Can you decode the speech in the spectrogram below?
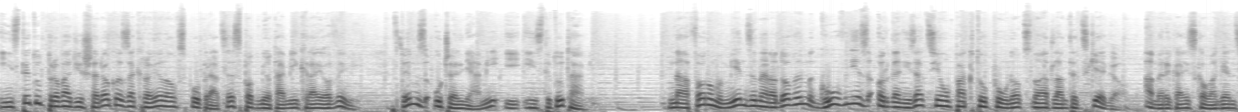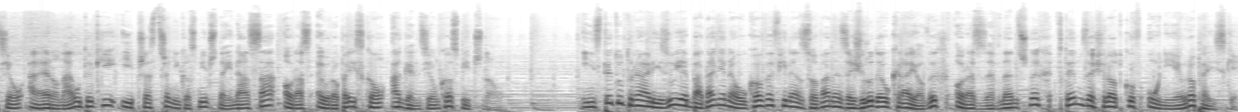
Instytut prowadzi szeroko zakrojoną współpracę z podmiotami krajowymi, w tym z uczelniami i instytutami. Na forum międzynarodowym głównie z Organizacją Paktu Północnoatlantyckiego, Amerykańską Agencją Aeronautyki i Przestrzeni Kosmicznej NASA oraz Europejską Agencją Kosmiczną. Instytut realizuje badania naukowe finansowane ze źródeł krajowych oraz zewnętrznych, w tym ze środków Unii Europejskiej.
